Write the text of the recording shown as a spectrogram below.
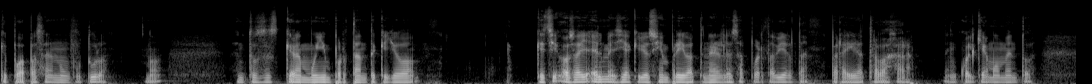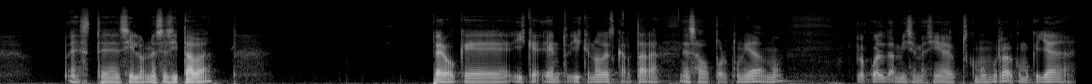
qué pueda pasar en un futuro, ¿no? Entonces que era muy importante que yo, que sí, o sea, él me decía que yo siempre iba a tener esa puerta abierta para ir a trabajar en cualquier momento, este, si lo necesitaba, pero que, y que, y que no descartara esa oportunidad, ¿no? Lo cual a mí se me hacía pues, como muy raro, como que ya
